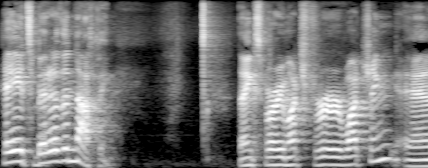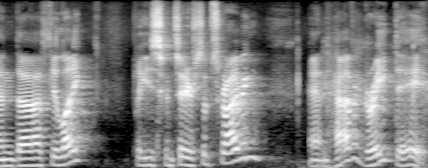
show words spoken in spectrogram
hey, it's better than nothing. Thanks very much for watching, and uh, if you like, please consider subscribing, and have a great day.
